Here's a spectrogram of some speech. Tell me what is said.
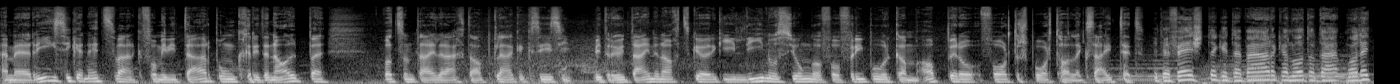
Einem riesigen Netzwerk von Militärbunkern in den Alpen, die zum Teil recht abgelegen waren. Wie der heute 81-jährige Linus Jungo von Fribourg am Apero vor der Sporthalle gesagt hat. In den Festungen, in den Bergen, oder, da hat man nicht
